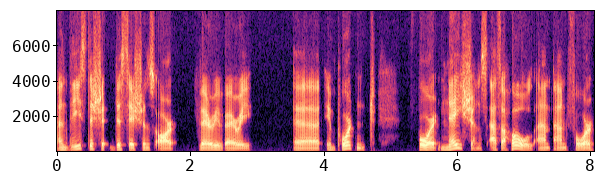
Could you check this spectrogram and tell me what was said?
And these de- decisions are very very uh, important for nations as a whole and and for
